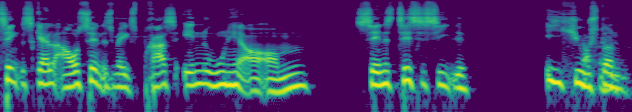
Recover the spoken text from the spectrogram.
ting skal afsendes med ekspres inden ugen her og om. Sendes til Cecilie i Houston, helvede.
